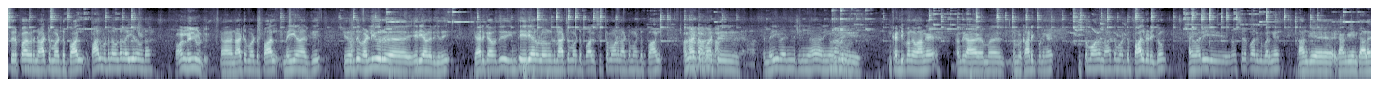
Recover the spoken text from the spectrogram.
சிறப்பாக ஒரு நாட்டு மாட்டு பால். பால் மட்டும்தான் உண்டா? நெய் எதுவும் உண்டா? பால் நெய் உண்டு. நாட்டு மாட்டு பால் நெய்யெல்லாம் இருக்குது இது வந்து வள்ளியூர் ஏரியாவில் இருக்குது. யாருக்காவது இந்த ஏரியாவில் உள்ளவங்களுக்கு நாட்டு மாட்டு பால் சுத்தமான நாட்டு மாட்டு பால் நாட்டு மாட்டு நெய் வேணும்னு சொன்னீங்கன்னா நீங்கள் வந்து கண்டிப்பாங்க வாங்க. வந்து நம்ம நம்மளை காண்டாக்ட் பண்ணுங்கள் சுத்தமான நாட்டு மாட்டு பால் கிடைக்கும். அது மாதிரி ரொம்ப சிறப்பாக இருக்குது பாருங்கள் காங்கே காங்கேயன் காளை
